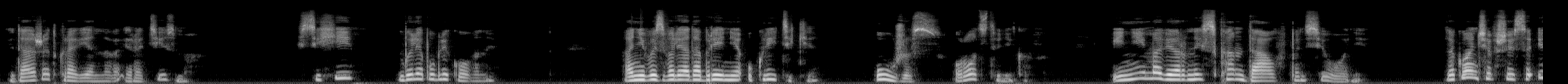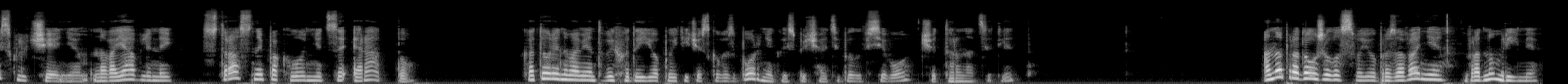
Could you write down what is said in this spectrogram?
и даже откровенного эротизма. Стихи были опубликованы. Они вызвали одобрение у критики, ужас у родственников и неимоверный скандал в пансионе, закончившийся исключением новоявленной страстной поклонницы Эратто, которой на момент выхода ее поэтического сборника из печати было всего 14 лет. Она продолжила свое образование в родном Риме,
